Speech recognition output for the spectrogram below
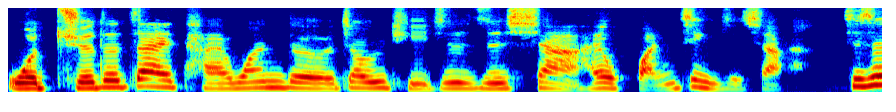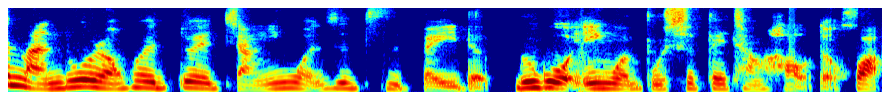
我觉得，在台湾的教育体制之下，还有环境之下，其实蛮多人会对讲英文是自卑的。如果英文不是非常好的话，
